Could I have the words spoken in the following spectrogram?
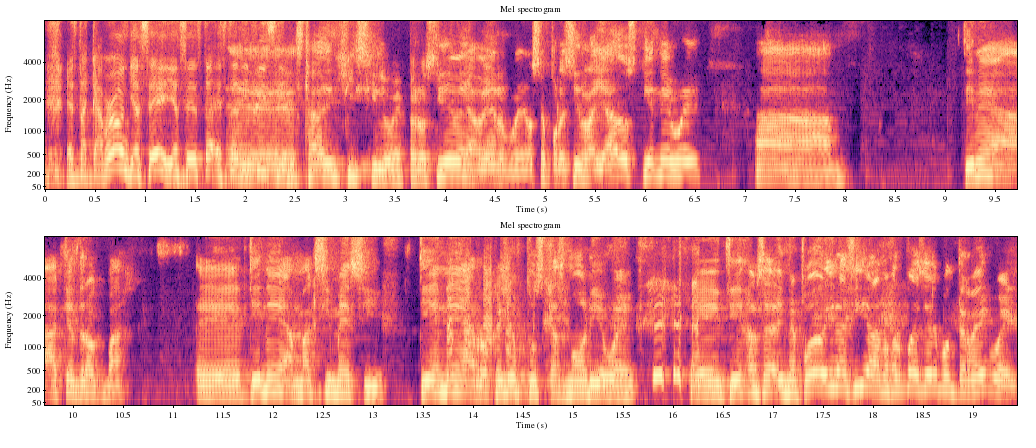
está cabrón, ya sé, ya sé, está, está eh, difícil. Está difícil, güey, pero sí debe haber, güey. O sea, por decir, Rayados tiene, güey, a. Tiene a Ake Drogba, eh, tiene a Maxi Messi, tiene a Rogelio Puscasmori, güey. Eh, o sea, y me puedo ir así, a lo mejor puede ser el Monterrey, güey.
